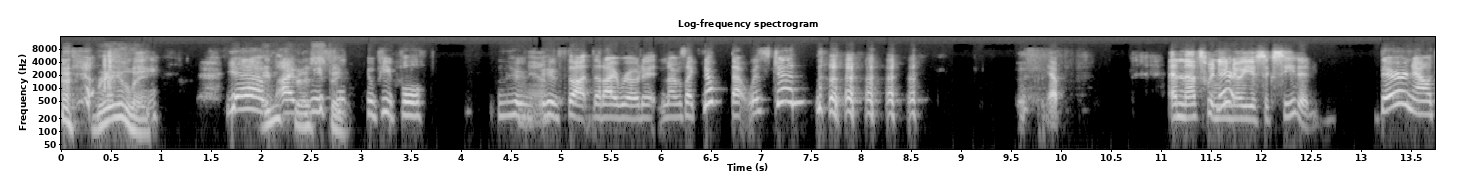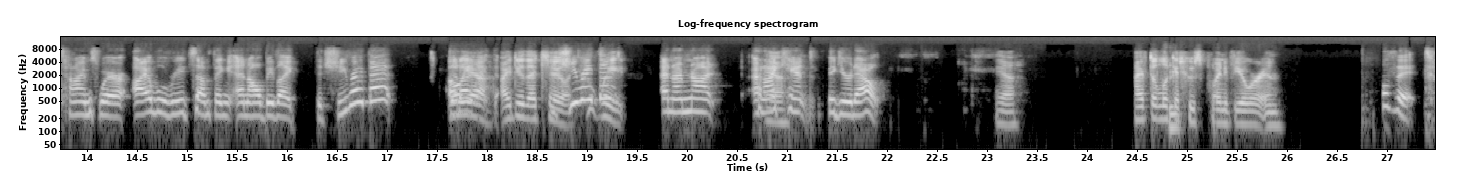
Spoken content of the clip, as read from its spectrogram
"No." really? Yeah, I we've Interesting. flew people who Yeah. who thought that I wrote it, and I was like, nope, that was Jen. And that's when you know you've succeeded. there are now times where I will read something and I'll be like, did she write that? Did oh I yeah, write that? I do that too. Did Like, she write oh, that? Wait, And I'm not, and I can't figure it out. yeah. I have to look See- at whose point of view we're in. Love it.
